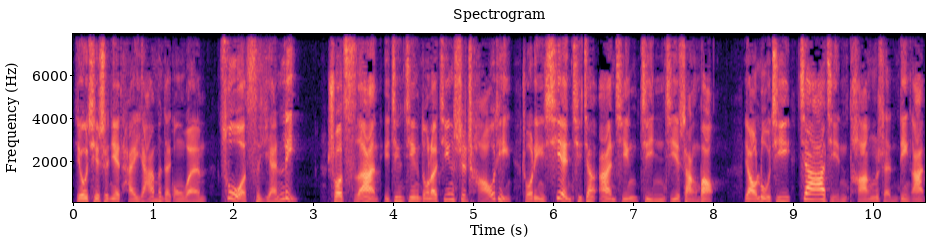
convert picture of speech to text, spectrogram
尤其是聂台衙门的公文，措辞严厉，说此案已经惊动了京师朝廷，着令限期将案情紧急上报，要陆基加紧堂审定案。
